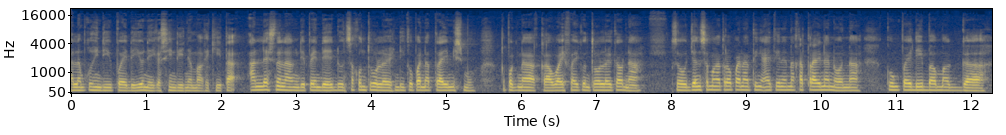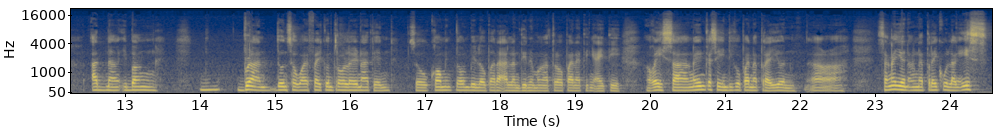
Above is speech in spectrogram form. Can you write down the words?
Alam ko hindi pwede yun eh kasi hindi niya makikita. Unless na lang, depende doon sa controller. Hindi ko pa na-try mismo kapag naka-wifi controller ka na. So, dyan sa mga tropa nating IT na nakatry na noon na kung pwede ba mag-add ng ibang brand doon sa wifi controller natin. So, comment down below para alam din ng mga tropa nating IT. Okay, sa ngayon kasi hindi ko pa na-try yun. Ah, sa ngayon, ang na-try ko lang is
